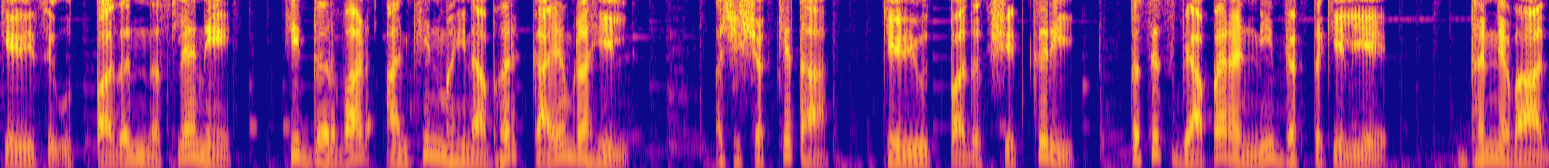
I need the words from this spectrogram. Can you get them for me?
केळीचे उत्पादन नसल्याने ही दरवाढ आणखीन महिनाभर कायम राहील. अशी शक्यता केळी उत्पादक शेतकरी तसेच व्यापाऱ्यांनी व्यक्त केलीये धन्यवाद.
